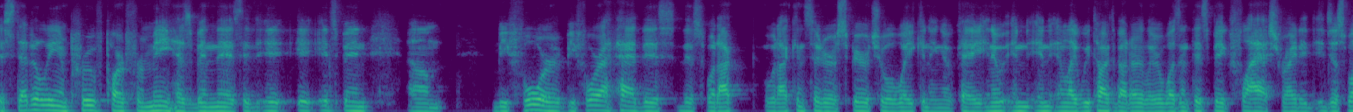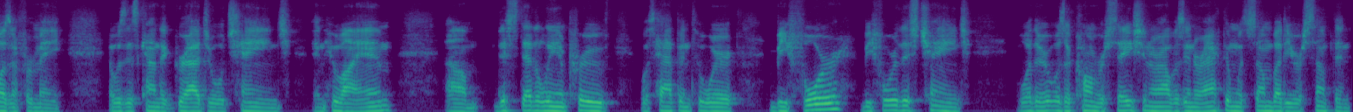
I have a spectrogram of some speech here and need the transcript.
the steadily improved part for me has been this. It, it, it has been um, before before i've had this this what i what i consider a spiritual awakening okay? You know and, and, and like we talked about earlier it wasn't this big flash right? It, it just wasn't for me. It was this kind of gradual change in who i am. Um, this steadily improved was happened to where before before this change whether it was a conversation or i was interacting with somebody or something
